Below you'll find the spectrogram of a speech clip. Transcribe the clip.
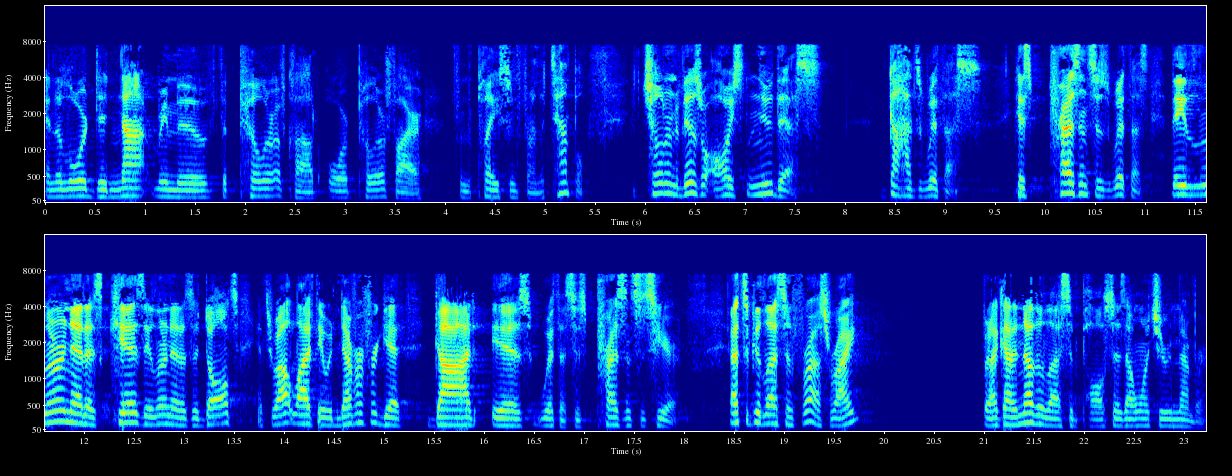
And the Lord did not remove the pillar of cloud or pillar of fire from the place in front of the temple. The children of Israel always knew this God's with us. His presence is with us. They learn that as kids, they learn that as adults, and throughout life, they would never forget God is with us. His presence is here. That's a good lesson for us, right? But I got another lesson Paul says I want you to remember.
